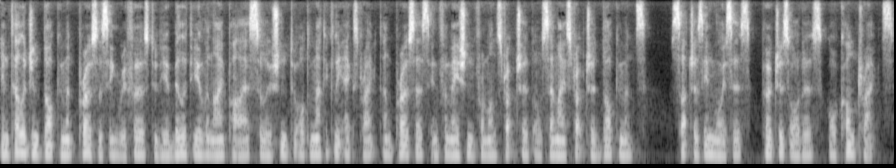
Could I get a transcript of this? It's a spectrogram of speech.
Intelligent document processing refers to the ability of an iPaaS solution to automatically extract and process information from unstructured or semi structured documents such as invoices, purchase orders, or contracts.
